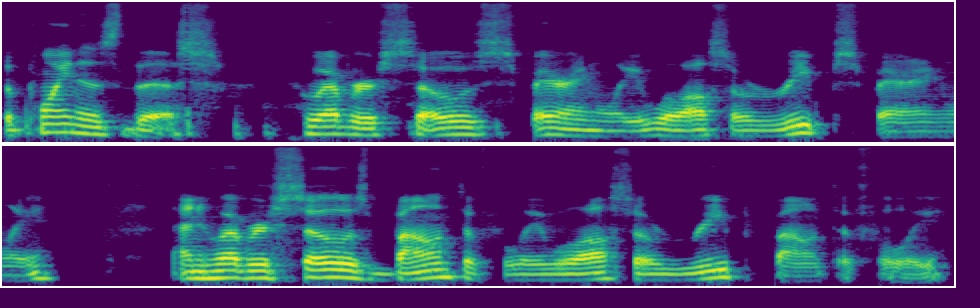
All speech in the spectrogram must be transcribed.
The point is this whoever sows sparingly will also reap sparingly, and whoever sows bountifully will also reap bountifully.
